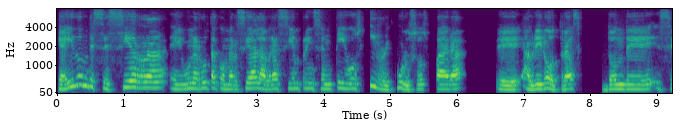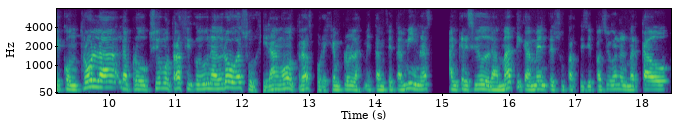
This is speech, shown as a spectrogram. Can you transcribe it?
que ahí donde se cierra eh, una ruta comercial habrá siempre incentivos y recursos para eh, abrir otras, donde se controla la producción o tráfico de una droga, surgirán otras, por ejemplo, las metanfetaminas han crecido dramáticamente su participación en el mercado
